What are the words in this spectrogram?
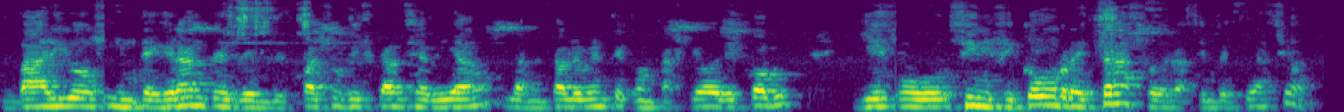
varios integrantes del despacho fiscal se habían lamentablemente contagiado de COVID y eso significó un retraso de las investigaciones.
